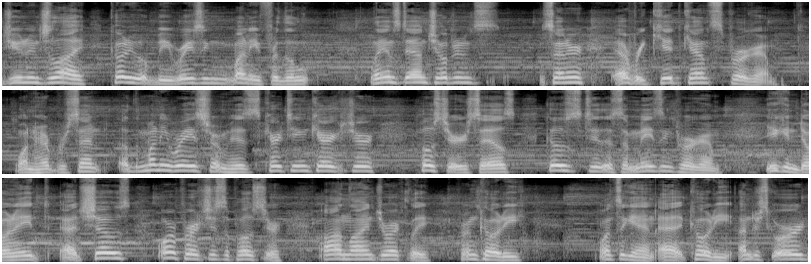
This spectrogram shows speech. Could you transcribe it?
June and July, Cody will be raising money for the Lansdowne Children's Center Every Kid Counts program. 100% of the money raised from his cartoon caricature poster sales goes to this amazing program. You can donate at shows or purchase a poster online directly from Cody. Once again, at Cody underscore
